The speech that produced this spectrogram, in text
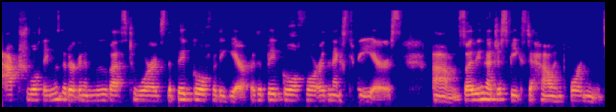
actual things that are going to move us towards the big goal for the year or the big goal for the next three years? Um, so I think that just speaks to how important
